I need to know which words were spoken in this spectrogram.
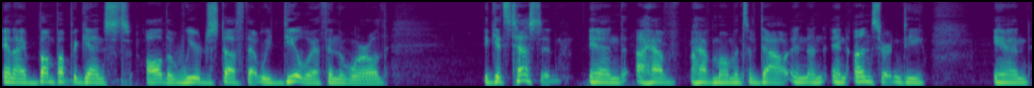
and I bump up against all the weird stuff that we deal with in the world, it gets tested. And I have I have moments of doubt and and uncertainty. And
